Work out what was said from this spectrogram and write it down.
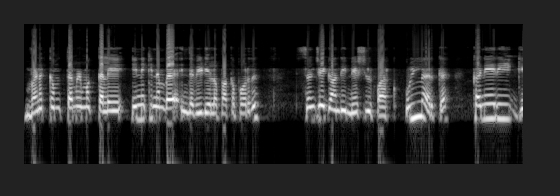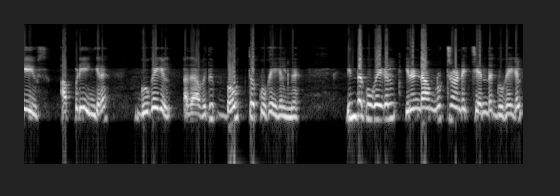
வணக்கம் தமிழ் மக்களே. இன்னைக்கு நம்ம இந்த வீடியோல பார்க்க போறது சஞ்சய் காந்தி நேஷனல் பார்க். உள்ள இருக்க கனேரி கேவ்ஸ் அப்படிங்கிற குகைகள் அதாவது பௌத்த குகைகள்ங்க. இந்த குகைகள் இரண்டாம் நூற்றாண்டை சேர்ந்த குகைகள்.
